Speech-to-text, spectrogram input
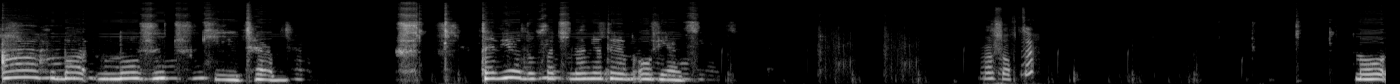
A, chyba nożyczki, ten. Te wie do zacinania ten owiec. Masz owce? No,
